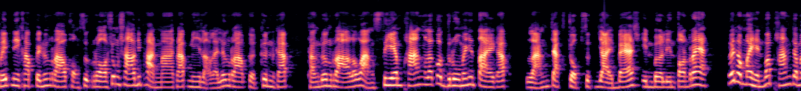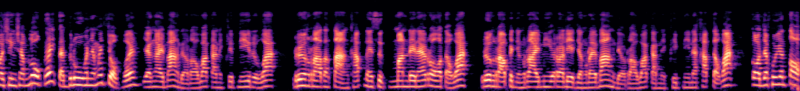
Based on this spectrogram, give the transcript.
คลิปนี้ครับเป็นเรื่องราวของศึกรอช่วงเช้าที่ผ่านมาครับมีหลากหลายเรื่องราวเกิดขึ้นครับทั้งเรื่องราวระหว่างเซียมพังแล้วก็ดรูแมกอินไตครับ หลังจากจบศึกใหญ่แบชอินเบอร์ลินตอนแรก เฮ้ยทำไมเห็นว่าพังจะมาชิงแชมป์โลก เฮ้ยแต่ดูมันยังไม่จบเว้ย ยังไงบ้างเดี๋ยวเราว่ากันในคลิปนี้หรือว่าเรื่องราวต่างๆครับในศึกมันเดนรอแต่ว่าเรื่องราวเป็นอย่างไรมีรายละเอียดอย่างไรบ้าง เดี๋ยวเราว่ากันในคลิปนี้นะครับ แต่ว่าก่อนจะคุยกันต่อ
